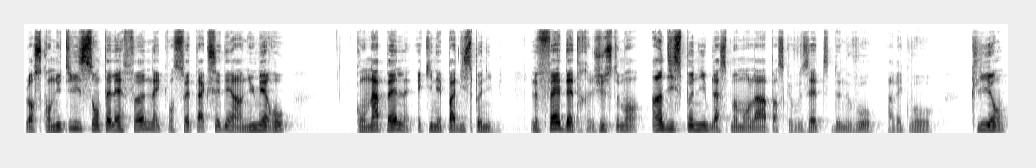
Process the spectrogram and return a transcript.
lorsqu'on utilise son téléphone et qu'on souhaite accéder à un numéro qu'on appelle et qui n'est pas disponible. Le fait d'être justement indisponible à ce moment-là parce que vous êtes de nouveau avec vos clients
